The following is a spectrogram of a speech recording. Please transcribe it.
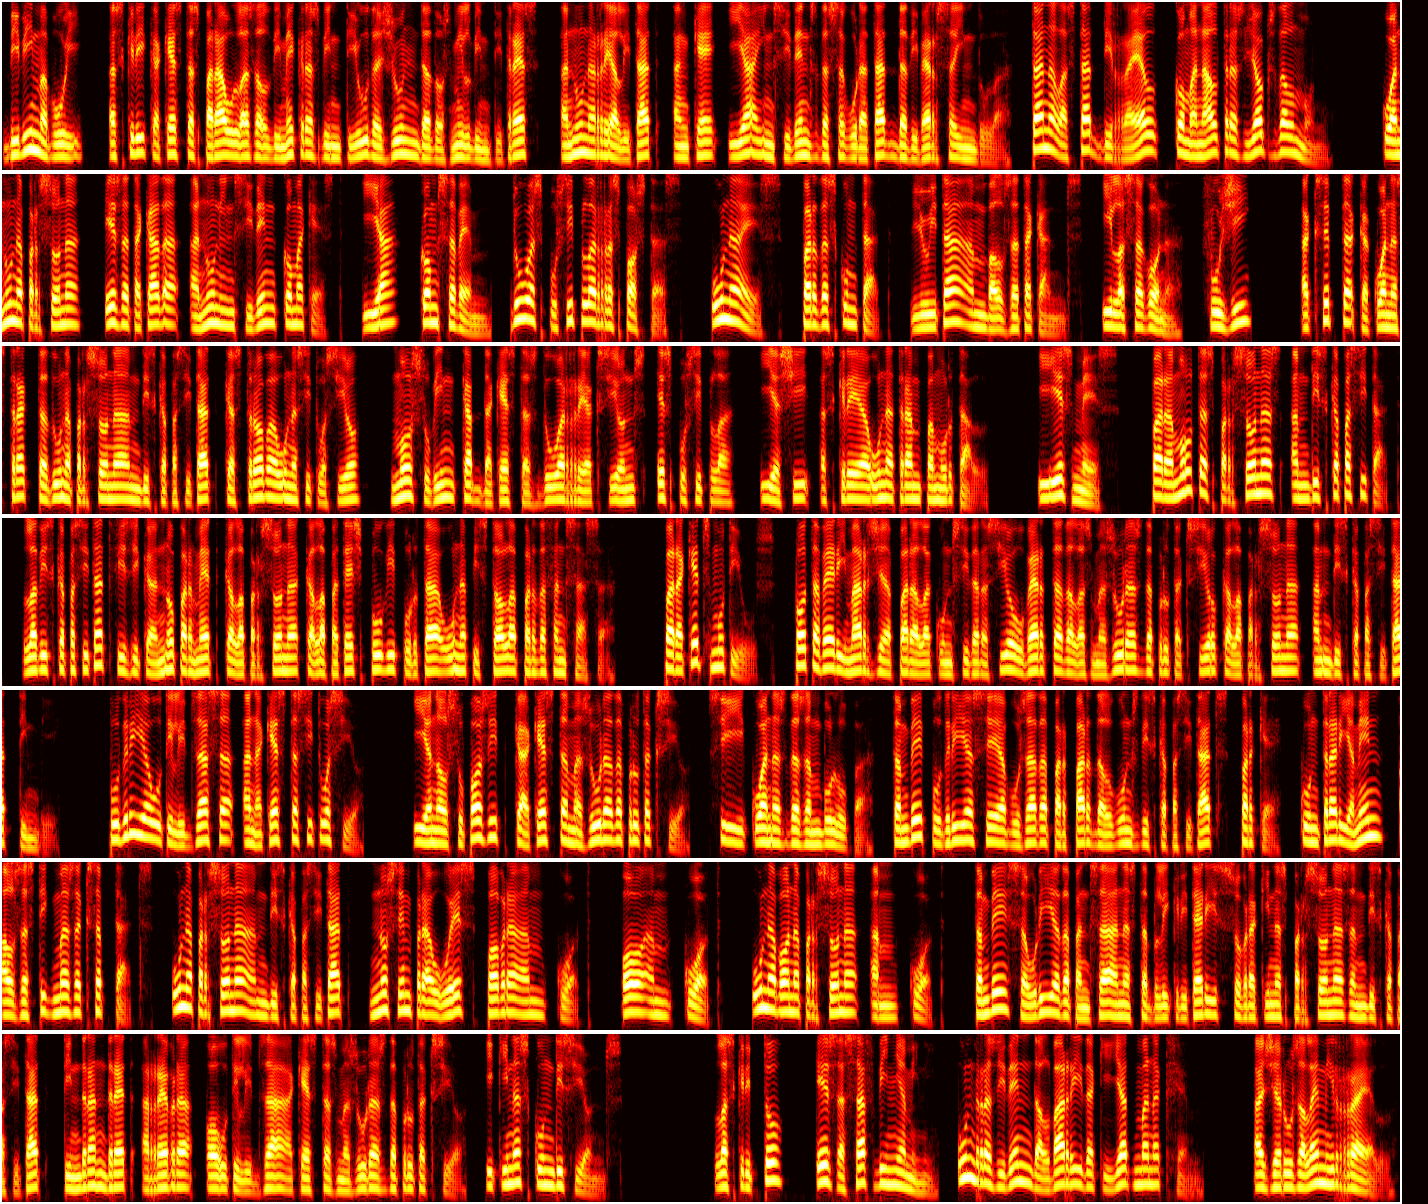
Vivim avui, escric aquestes paraules el dimecres 21 de juny de 2023, en una realitat en què hi ha incidents de seguretat de diversa índole, tant a l'estat d'Israel com en altres llocs del món. Quan una persona és atacada en un incident com aquest, hi ha, com sabem, dues possibles respostes. Una és, per descomptat, lluitar amb els atacants, i la segona, fugir, excepte que quan es tracta d'una persona amb discapacitat que es troba una situació, molt sovint cap d'aquestes dues reaccions és possible, i així es crea una trampa mortal. I és més, per a moltes persones amb discapacitat, la discapacitat física no permet que la persona que la pateix pugui portar una pistola per defensar-se. Per aquests motius, pot haver-hi marge per a la consideració oberta de les mesures de protecció que la persona amb discapacitat tingui podria utilitzar-se en aquesta situació. I en el supòsit que aquesta mesura de protecció, si i quan es desenvolupa, també podria ser abusada per part d'alguns discapacitats perquè, contràriament als estigmes acceptats, una persona amb discapacitat no sempre ho és pobra amb quot o amb quot, una bona persona amb quot. També s'hauria de pensar en establir criteris sobre quines persones amb discapacitat tindran dret a rebre o utilitzar aquestes mesures de protecció i quines condicions. L'escriptor és Asaf Binyamini, un resident del barri de Kiryat Menachem, a Jerusalem, Israel.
